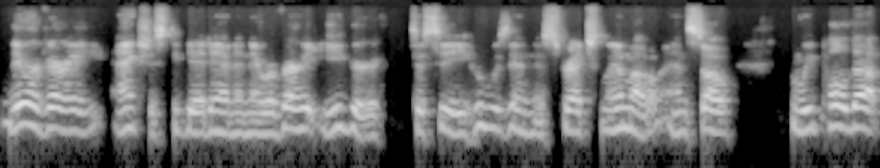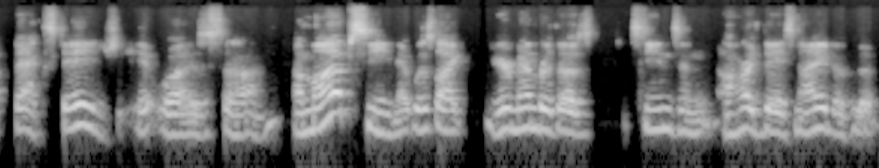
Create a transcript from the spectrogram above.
They were very anxious to get in, and they were very eager to see who was in this stretch limo. And so we pulled up backstage, it was um, a mob scene. It was like, you remember those scenes in A Hard Day's Night of the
